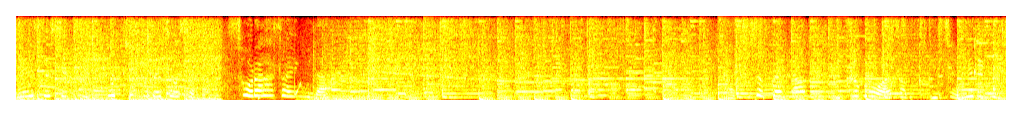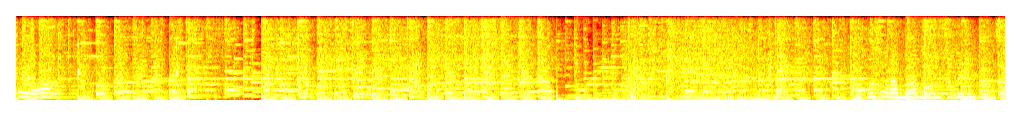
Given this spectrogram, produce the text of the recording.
그레이스 시티 호축부대 소속 소라 하사입니다. 다치셨다면 이쪽으로 와서 이 젤리를 드세요. 보고서라면 오른쪽에는 본성.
